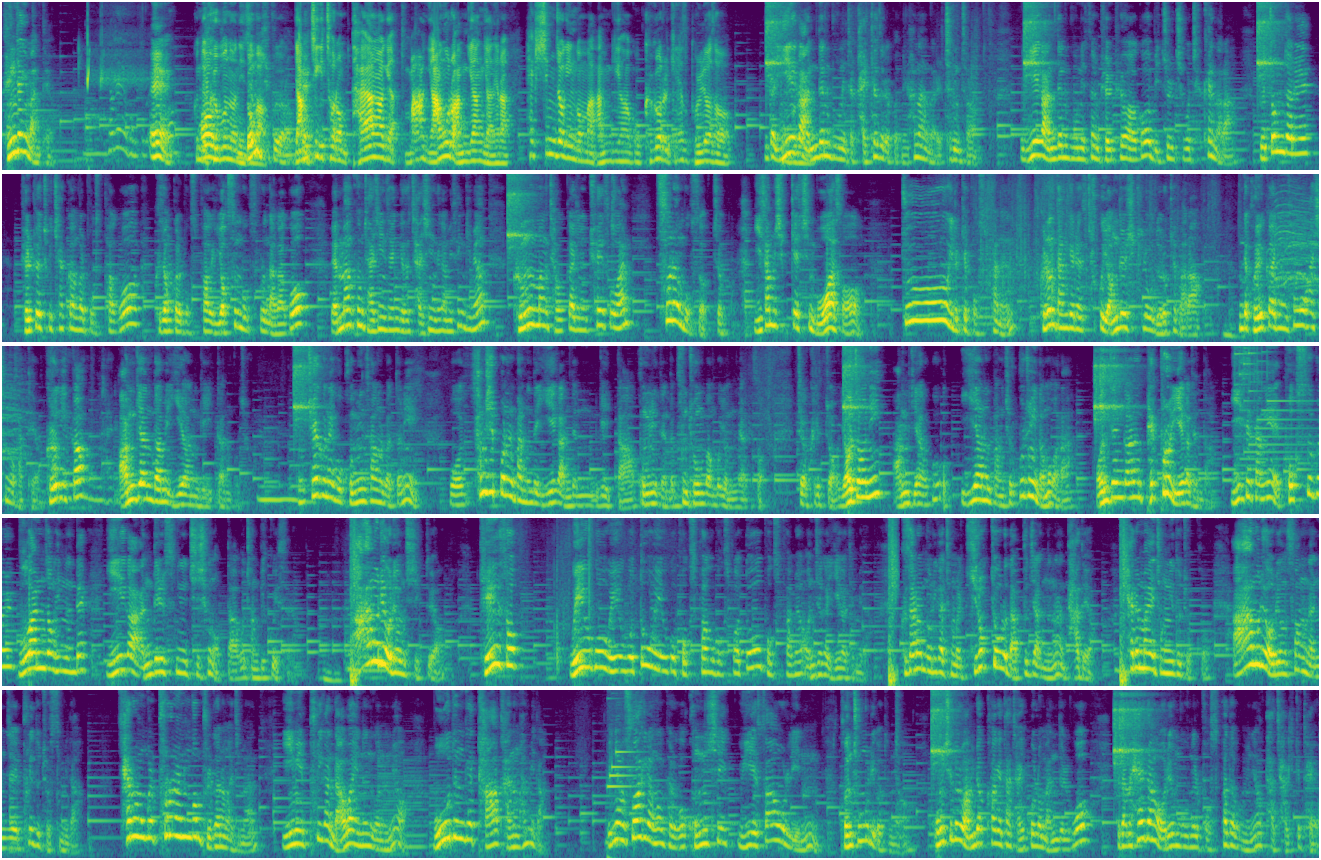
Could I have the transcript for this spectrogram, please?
굉장히 많대요. 아, 공부 예. 근데 어, 그분은 이제 너무 막 기쁘더라고요. 양치기처럼 다양하게 막 양으로 암기한 게 아니라 핵심적인 것만 암기하고 그거를 계속 돌려서 그러니까 이해가 안 되는 부분을 제가 가르쳐 드렸거든요. 하나하나를 지금처럼. 이해가 안 되는 부분이 있으면 별표하고 밑줄 치고 체크해놔라. 그리고 좀 전에 별표 치고 체크한 걸 복습하고 그 전 걸 복습하고 역순 복습으로 나가고 웬만큼 자신이 생겨서 자신감이 생기면 근음망 작업까지는 최소한 순환 복습 즉 2, 30개씩 모아서 쭉 이렇게 복습하는 그런 단계를 해서 자꾸 연결시키려고 노력해봐라. 근데 거기까지는 성공하신 것 같아요. 그러니까 암기한 다음에 이해하는 게 있다는 거죠. 음. 최근에 그 고민 사항을 봤더니 뭐 30번을 봤는데 이해가 안 되는 게 있다. 고민이 된다. 무슨 좋은 방법이 없냐 그래서 제가 그랬죠. 여전히 암기하고 이해하는 방식으로 꾸준히 넘어가라. 언젠가는 100% 이해가 된다. 이 세상에 복습을 무한정 했는데 이해가 안 될 수 있는 지식은 없다고 전 믿고 있어요. 아무리 어려운 지식도요. 계속 외우고 외우고 또 외우고 복습하고 복습하고 또 복습하면 언젠가 이해가 됩니다. 그 사람 머리가 정말 기록적으로 나쁘지 않는 한 다 돼요. 헤르마의 정리도 좋고 아무리 어려운 수학 난제 풀이도 좋습니다. 새로운 걸 풀어내는 건 불가능하지만 이미 풀이가 나와 있는 거는요 모든 게 다 가능합니다. 왜냐하면 수학이란 건 결국 공식 위에 쌓아 올린 건축물이거든요. 공식을 완벽하게 다 자기 걸로 만들고 그 다음에 해당 어려운 부분을 복습하다 보면요 다 자기 게 돼요.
